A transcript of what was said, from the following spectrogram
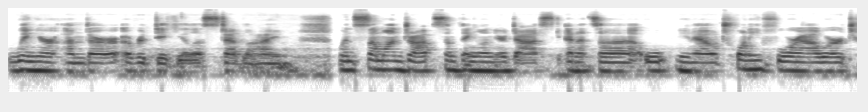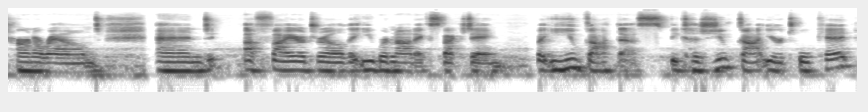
when you're under a ridiculous deadline. When someone drops something on your desk and it's a, you know, 24 hour turnaround and a fire drill that you were not expecting but you got this because you've got your toolkit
